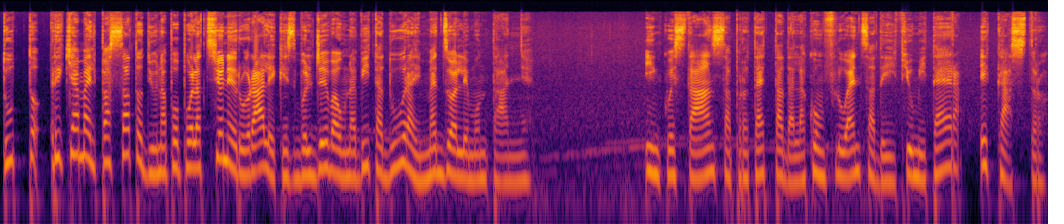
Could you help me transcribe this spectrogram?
Tutto richiama il passato di una popolazione rurale che svolgeva una vita dura in mezzo alle montagne. In questa ansa protetta dalla confluenza dei fiumi Tera e Castro.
